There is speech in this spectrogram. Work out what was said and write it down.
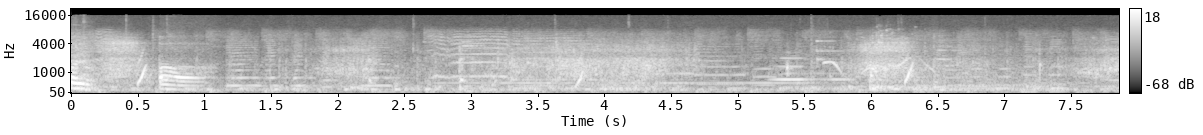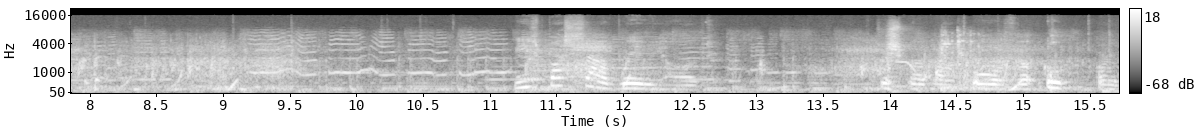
Oh no. Oh. These bosses are really hard. Just go back over. Oh, oh no.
